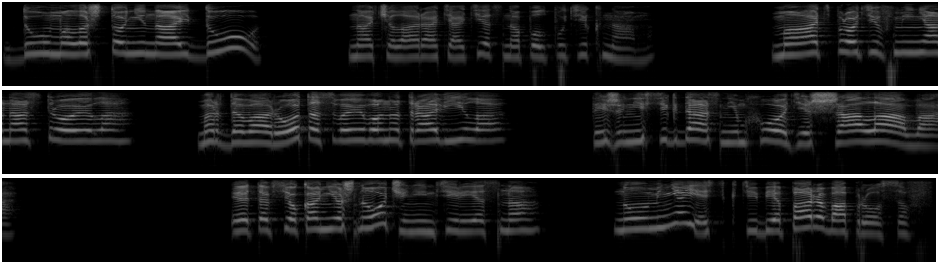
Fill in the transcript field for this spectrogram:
«Думала, что не найду?» — начал орать отец на полпути к нам. «Мать против меня настроила, мордоворота своего натравила. Ты же не всегда с ним ходишь, шалава!» «Это все, конечно, очень интересно, но у меня есть к тебе пара вопросов»,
